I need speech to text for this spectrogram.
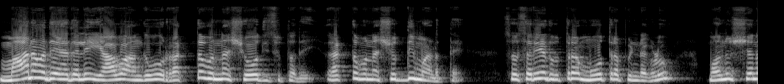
ಮಾನವ ದೇಹದಲ್ಲಿ ಯಾವ ಅಂಗವು ರಕ್ತವನ್ನು ಶೋಧಿಸುತ್ತದೆ? ರಕ್ತವನ್ನು ಶುದ್ಧಿ ಮಾಡುತ್ತೆ. ಸೊ, ಸರಿಯಾದ ಉತ್ತರ, ಮೂತ್ರಪಿಂಡಗಳು ಮನುಷ್ಯನ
